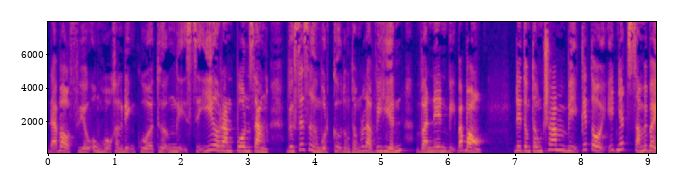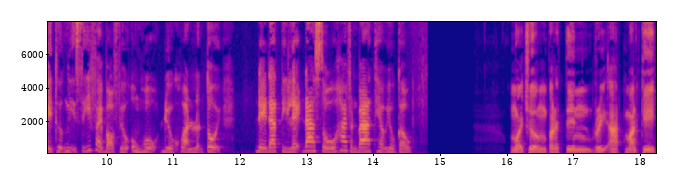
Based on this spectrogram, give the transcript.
đã bỏ phiếu ủng hộ khẳng định của Thượng nghị sĩ Rand Paul rằng việc xét xử một cựu Tổng thống là vi hiến và nên bị bác bỏ. Để Tổng thống Trump bị kết tội, ít nhất 67 thượng nghị sĩ phải bỏ phiếu ủng hộ điều khoản luận tội để đạt tỷ lệ đa số 2 phần 3 theo yêu cầu. Ngoại trưởng Palestine Riyad Malki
